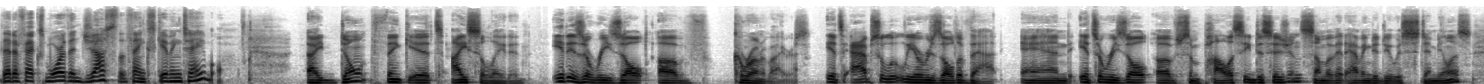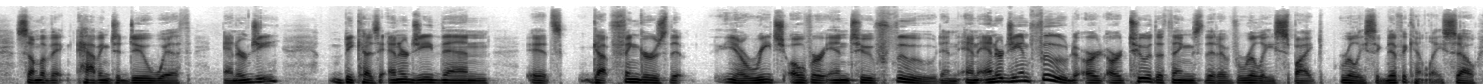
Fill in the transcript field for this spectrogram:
that affects more than just the Thanksgiving table? I don't think it's isolated. It is a result of coronavirus. It's absolutely a result of that. And it's a result of some policy decisions, some of it having to do with stimulus, some of it having to do with energy, because energy then it's got fingers that you know reach over into food and, and energy and food are, are two of the things that have really spiked really significantly. So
